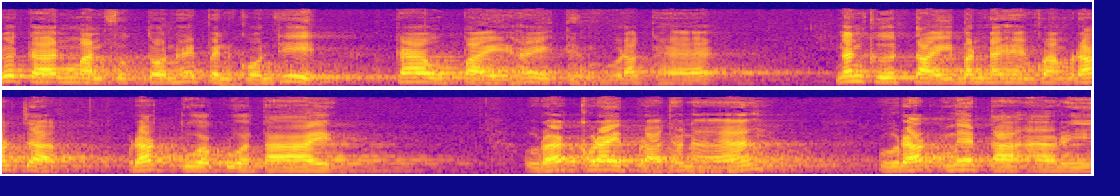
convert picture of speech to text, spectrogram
ด้วยการหมั่นฝึกตนให้เป็นคนที่ก้าวไปให้ถึงรักแท้ นั่นคือไต่บันไดแห่งความรักจากรักตัวกลัวตาย รักใคร่ปรารถนา รักเมตตาอารี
